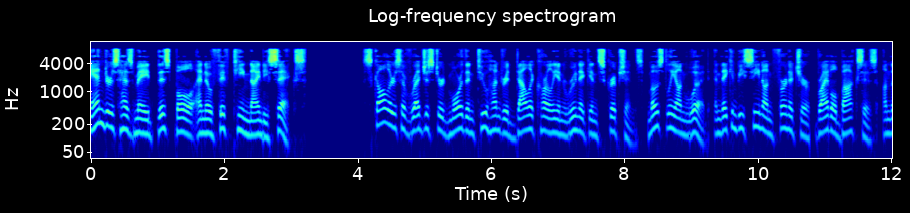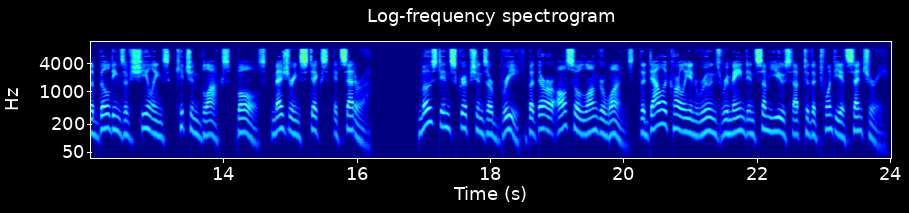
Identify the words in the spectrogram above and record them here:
Anders has made this bowl anno 1596. Scholars have registered more than 200 Dalecarlian runic inscriptions, mostly on wood, and they can be seen on furniture, bridal boxes, on the buildings of shieldings, kitchen blocks, bowls, measuring sticks, etc. Most inscriptions are brief but there are also longer ones. The Dalecarlian runes remained in some use up to the 20th century.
